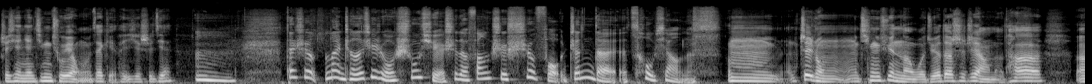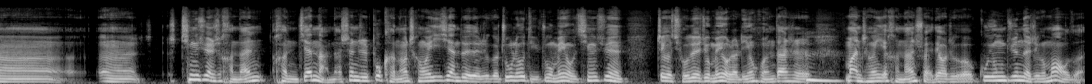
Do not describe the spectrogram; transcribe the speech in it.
这些年轻球员我们再给他一些时间。嗯，但是曼城的这种输血式的方式是否真的凑效呢？嗯，这种青训呢，我觉得是这样的，他嗯嗯。青训是很难、很艰难的，甚至不可能成为一线队的这个中流砥柱。没有青训，这个球队就没有了灵魂。但是曼城也很难甩掉这个雇佣军的这个帽子。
